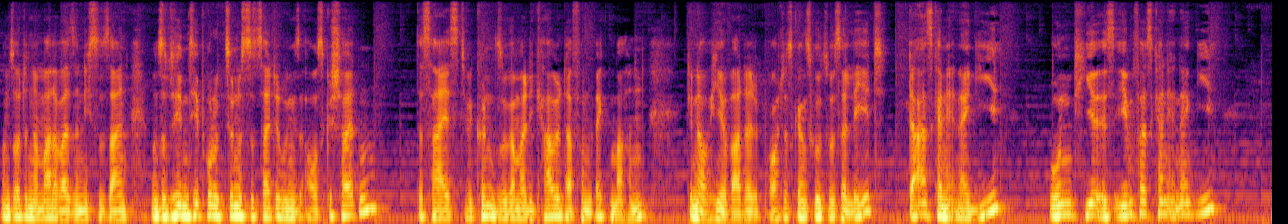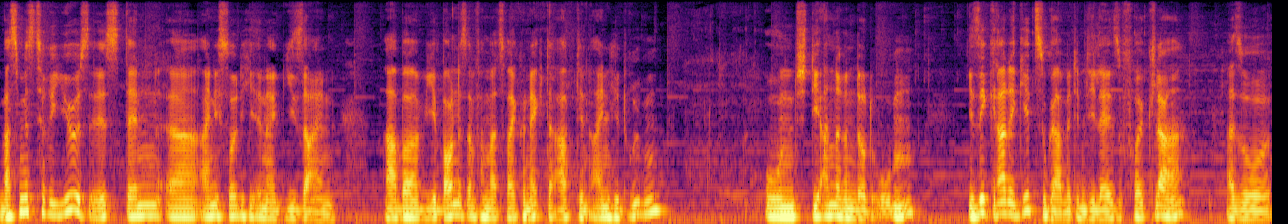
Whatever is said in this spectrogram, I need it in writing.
und sollte normalerweise nicht so sein. Unsere TNT-Produktion ist zurzeit übrigens ausgeschalten. Das heißt, wir können sogar mal die Kabel davon wegmachen. Genau, hier war, da braucht das ganz kurz, was er lädt. Da ist keine Energie und hier ist ebenfalls keine Energie. Was mysteriös ist, denn äh, eigentlich sollte hier Energie sein. Aber wir bauen jetzt einfach mal zwei Connector ab, den einen hier drüben und die anderen dort oben. Ihr seht, gerade geht sogar mit dem Delay so voll klar. Also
